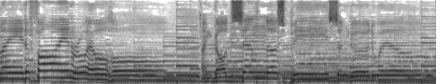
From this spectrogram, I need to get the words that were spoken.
made a fine royal hall, and God send us peace and goodwill.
